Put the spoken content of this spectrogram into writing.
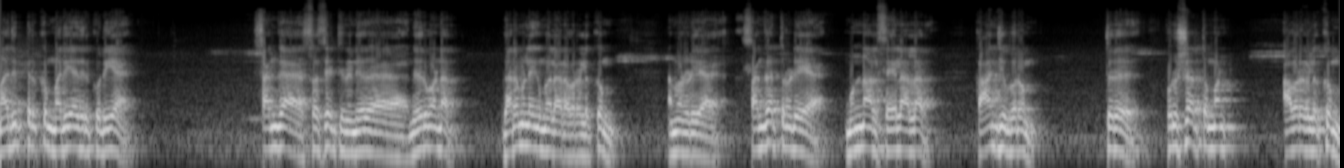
மதிப்பிற்கும் மரியாதைக்குரிய சங்க சொசைட்டி நிறு நிறுவனர் தர்மலிங்க மலர் அவர்களுக்கும் நம்மளுடைய சங்கத்தினுடைய முன்னாள் செயலாளர் காஞ்சிபுரம் திரு புருஷோத்தமன் அவர்களுக்கும்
